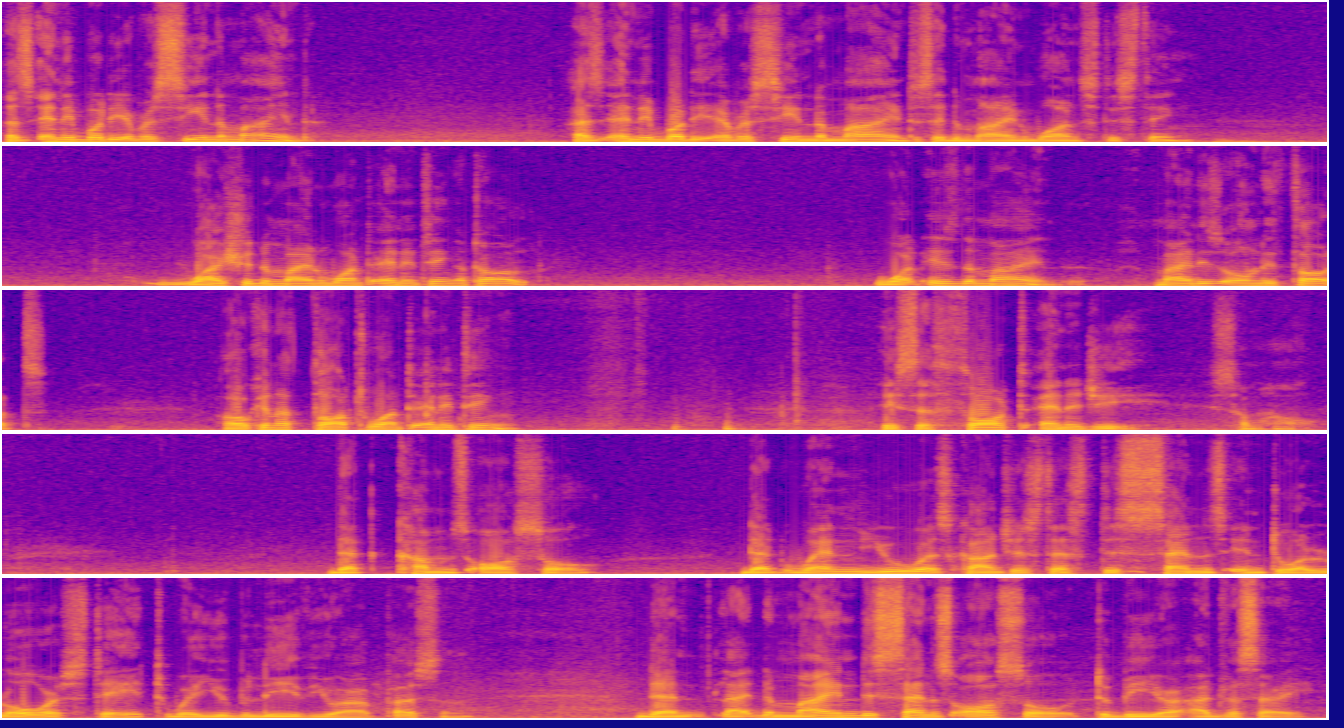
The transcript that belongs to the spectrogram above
Has anybody ever seen the mind? Has anybody ever seen the mind to say the mind wants this thing? Why should the mind want anything at all? What is the mind? Mind is only thought. How can a thought want anything? It's a thought energy somehow that comes also that when you as consciousness descends into a lower state where you believe you are a person, then like the mind descends also to be your adversary.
